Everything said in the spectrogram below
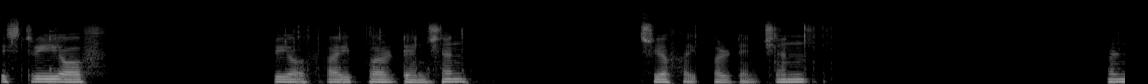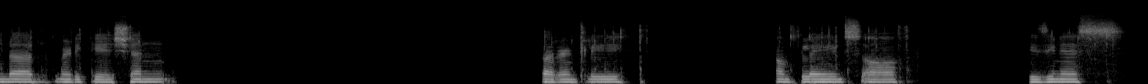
History of history of hypertension. History of hypertension. Under medication currently complaints of dizziness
